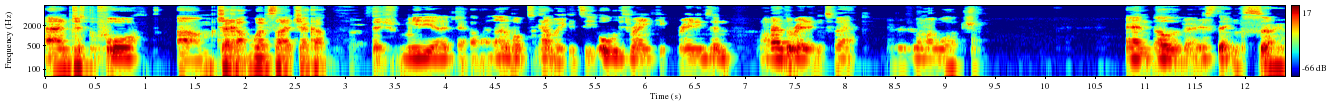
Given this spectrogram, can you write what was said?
and just before, um, check out the website, check out the social media, check out my Letterboxd account where you can see all these ranking ratings and the ratings for every film I watch, and all the various things. So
